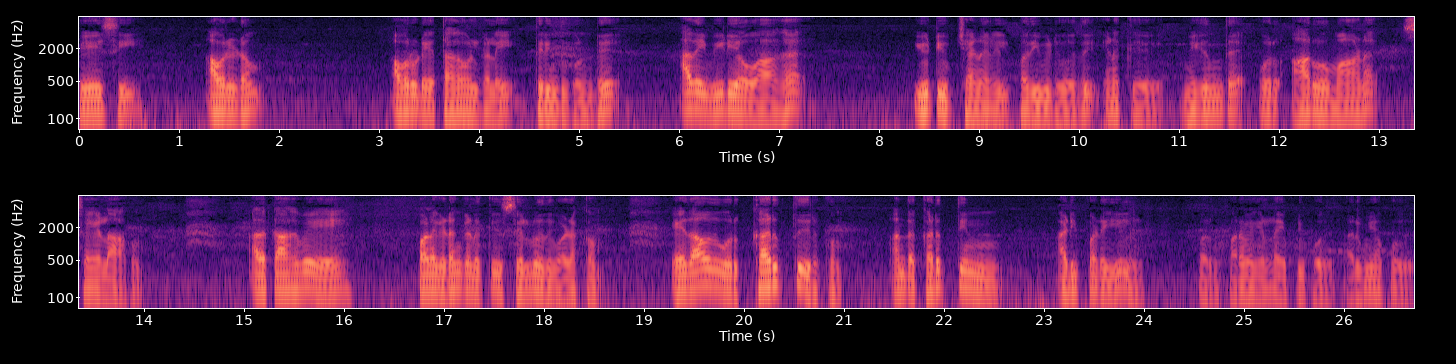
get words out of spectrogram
பேசி அவரிடம் அவருடைய தகவல்களை தெரிந்து கொண்டு அதை வீடியோவாக யூடியூப் சேனலில் பதிவிடுவது எனக்கு மிகுந்த ஒரு ஆர்வமான செயலாகும். அதற்காகவே பல இடங்களுக்கு செல்வது வழக்கம். ஏதாவது ஒரு கருத்து இருக்கும். அந்த கருத்தின் அடிப்படையில் வரும். பறவைகள்லாம் எப்படி போகுது? அருமையாக போகுது.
